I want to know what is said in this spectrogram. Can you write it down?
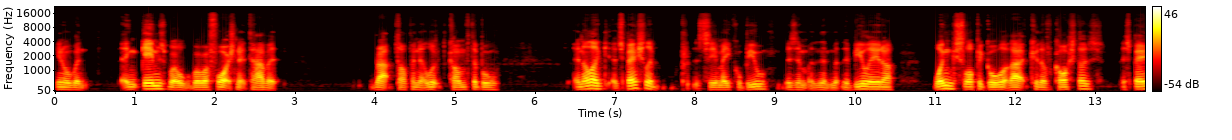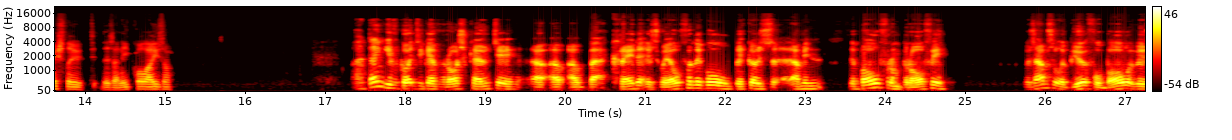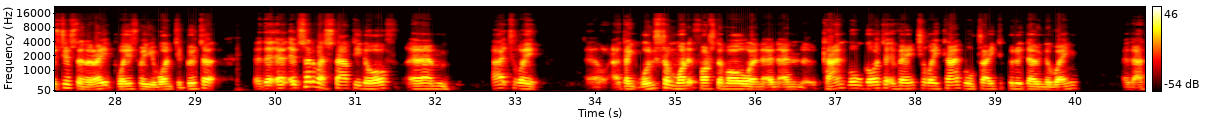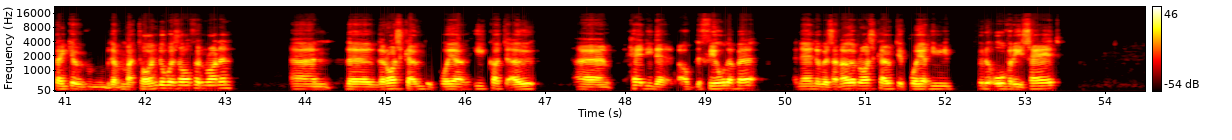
You know, when in games where, where we're fortunate to have it wrapped up and it looked comfortable. And other, especially say Michael Beale was in the, the Beale era, one sloppy goal like that could have cost us, especially there's an equaliser. I think you've got to give Ross County a, a, a, bit of credit as well for the goal because I mean the ball from Brophy was absolutely beautiful ball. It was just in the right place where you want to put it it, sort of started off. Um, actually, uh, I think Lundstram won it first of all, and, and, and Cantwell got it eventually. Cantwell tried to put it down the wing. I think it, Matondo was off and running, and the, the Ross County player he cut it out, um, headed it up the field a bit, and then there was another Ross County player. He put it over his head.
